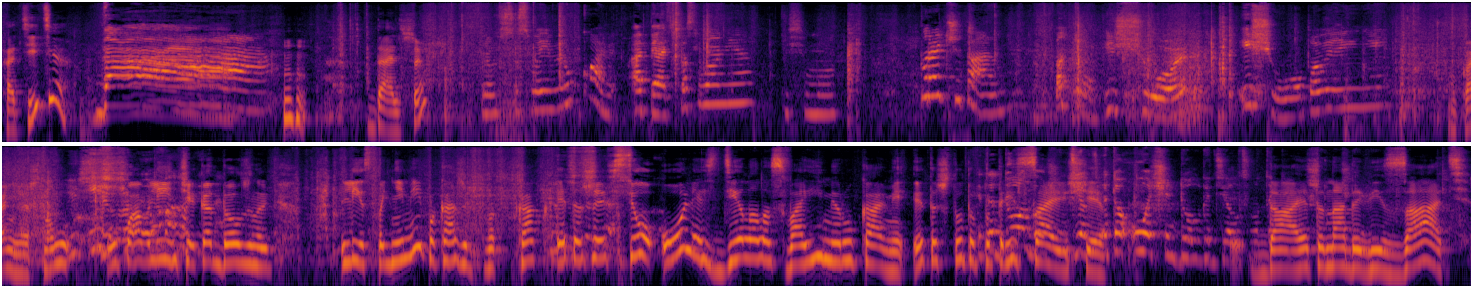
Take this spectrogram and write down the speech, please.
Хотите? Да! Дальше. Прям со своими руками. Опять послание. Письмо. Прочитаем. Потом еще. Еще павлиний. Ну, конечно, у, Еще. у павлинчика должен быть. Лиз, подними и покажи, как это же все Оля сделала своими руками. Это что-то долго потрясающее. делать, Это очень долго делать. Вот Да, это штучки. надо вязать.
